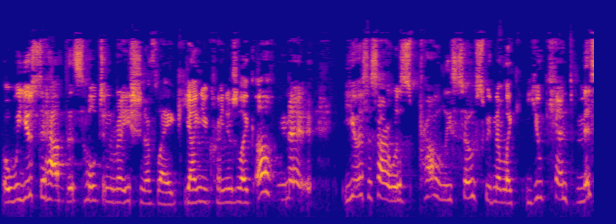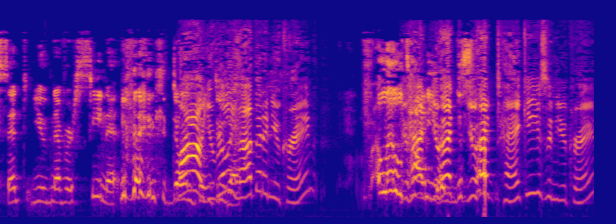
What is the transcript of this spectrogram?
but we used to have this whole generation of like young Ukrainians like, oh, you know, USSR was probably so sweet, and I'm like, you can't miss it. You've never seen it. like don't. Wow, don't you do really that. had that in Ukraine? a little You had tiny. you like had this- you had tankies in Ukraine?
